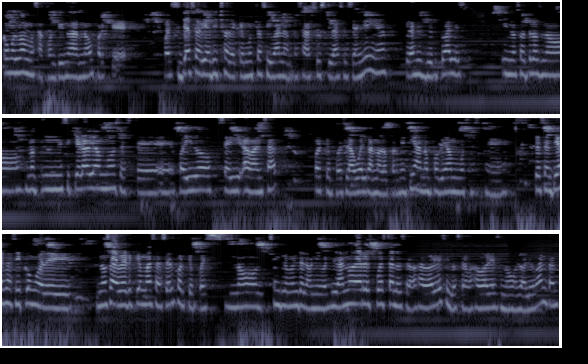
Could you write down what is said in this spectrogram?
cómo íbamos a continuar, ¿no? Porque pues ya se había dicho de que muchos iban a empezar sus clases en línea, clases virtuales y nosotros no, no ni siquiera habíamos este podido seguir avanzar porque pues la huelga no lo permitía, no podíamos, este, te sentías así como de no saber qué más hacer porque pues no, simplemente la universidad no da respuesta a los trabajadores y los trabajadores no lo levantan.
